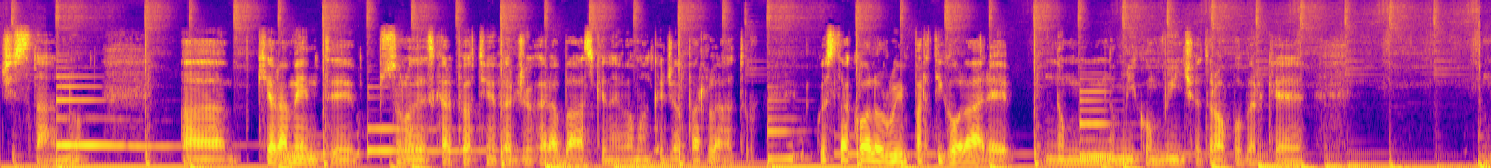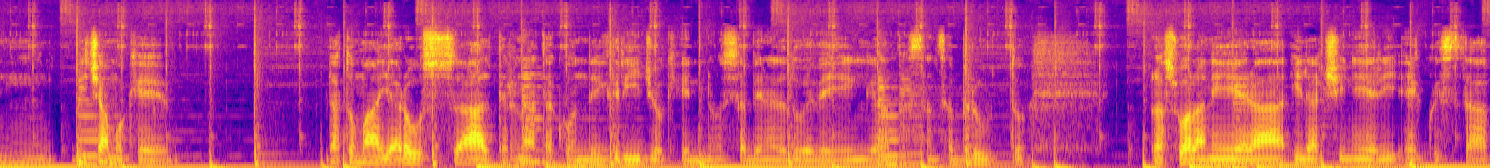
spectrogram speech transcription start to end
ci stanno. Uh, chiaramente sono delle scarpe ottime per giocare a basket, ne avevamo anche già parlato. Questa color in particolare non, non mi convince troppo perché mh, mm, diciamo che la tomaia rossa alternata con del grigio che non si sa bene da dove venga, abbastanza brutto, la suola nera, i lacci neri e questa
